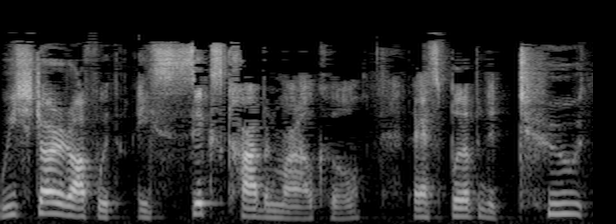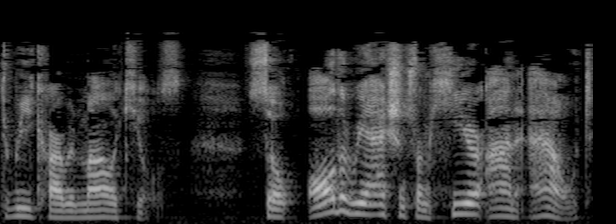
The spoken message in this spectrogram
We started off with a six carbon molecule that got split up into two three carbon molecules. So all the reactions from here on out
